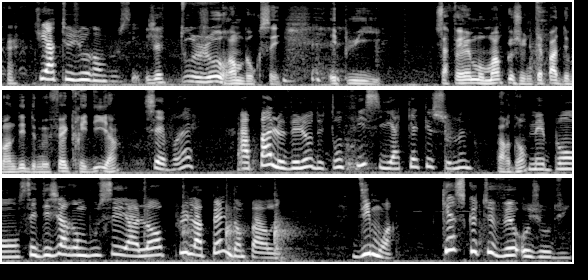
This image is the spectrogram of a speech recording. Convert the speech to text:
tu as toujours remboursé. j'ai toujours remboursé. Et puis, ça fait un moment que je ne t'ai pas demandé de me faire crédit, hein. C'est vrai. À part le vélo de ton fils il y a quelques semaines. Pardon? Mais bon, c'est déjà remboursé, alors plus la peine d'en parler. Dis-moi, qu'est-ce que tu veux aujourd'hui?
